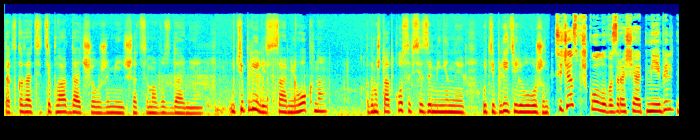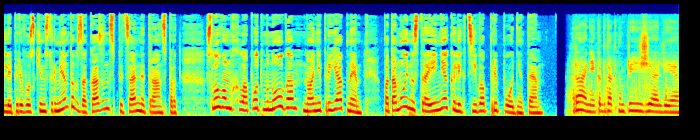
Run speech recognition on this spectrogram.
так сказать, теплоотдача уже меньше от самого здания. Утеплились сами окна, потому что откосы все заменены, утеплитель уложен. Сейчас в школу возвращают мебель, для перевозки инструментов заказан специальный транспорт. Словом, хлопот много, но они приятные, потому и настроение коллектива приподнятое. Ранее, когда к нам приезжали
